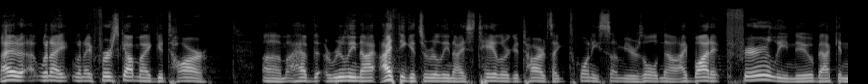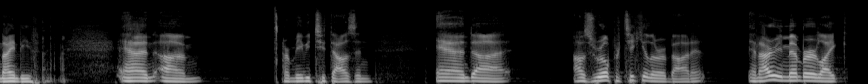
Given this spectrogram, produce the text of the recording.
I when, I, when I first got my guitar, um, I have a really nice, I think it's a really nice Taylor guitar. It's like 20 some years old now. I bought it fairly new back in 90. And um, or maybe 2000. And uh, I was real particular about it. And I remember like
